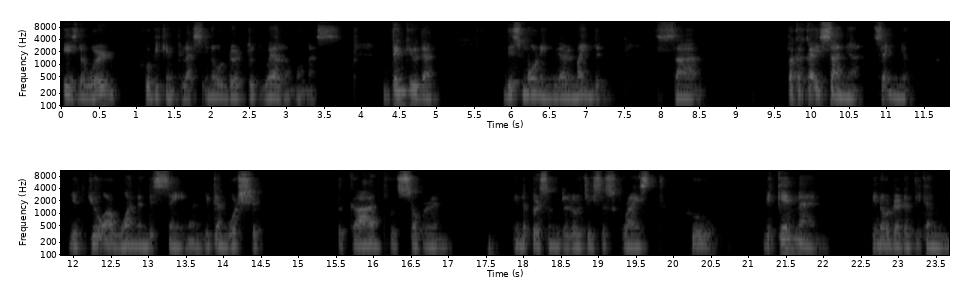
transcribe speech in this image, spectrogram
He is the Word who became flesh in order to dwell among us. Thank you that this morning we are reminded sa pagkakaisa niya sa inyo, yet you are one and the same and we can worship the God who is sovereign in the person of the Lord Jesus Christ, who became man in order that he can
